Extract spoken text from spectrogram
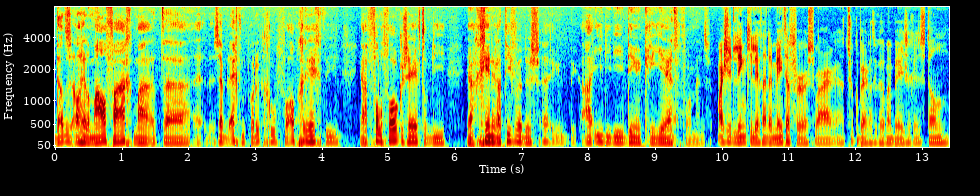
dat is al helemaal vaag, maar het, eh, ze hebben er echt een productgroep voor opgericht die ja, volle focus heeft op die ja, generatieve, dus eh, AI die die dingen creëert Ja. voor mensen. Maar als je het linkje legt naar de metaverse, waar Zuckerberg natuurlijk heel mee bezig is, dan,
